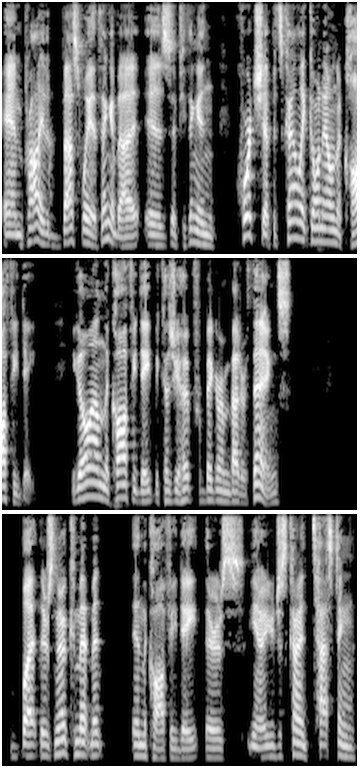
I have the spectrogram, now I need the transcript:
And probably the best way to think about it is if you think in courtship, it's kind of like going out on a coffee date. You go on the coffee date because you hope for bigger and better things, but there's no commitment in the coffee date. There's, you know, you're just kind of testing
